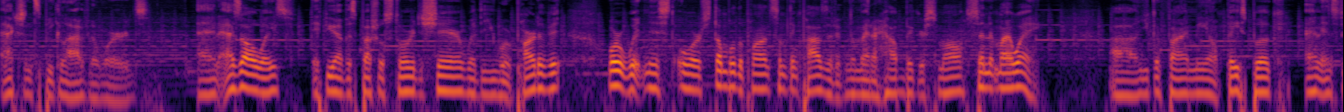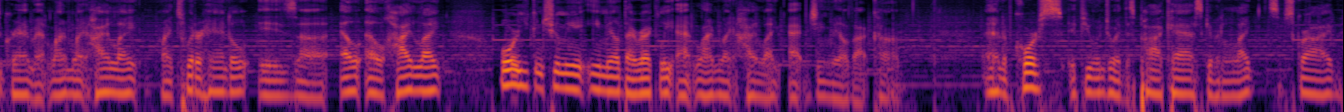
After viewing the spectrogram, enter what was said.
actions speak louder than words. And as always, if you have a special story to share, whether you were part of it or witnessed or stumbled upon something positive, no matter how big or small, send it my way. Uh, you can find me on Facebook and Instagram at Limelight Highlight. My Twitter handle is uh, LL Highlight, or you can shoot me an email directly at limelight.highlight at gmail.com. And of course, if you enjoyed this podcast, give it a like, subscribe,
